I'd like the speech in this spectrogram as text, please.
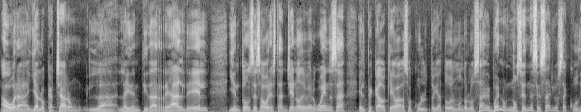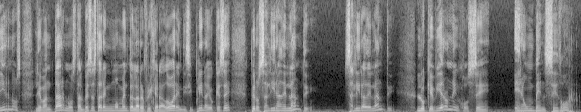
ahora ya lo cacharon, la, identidad real de él, y entonces ahora está lleno de vergüenza, el pecado que llevabas oculto ya todo el mundo lo sabe. Bueno, nos es necesario sacudirnos, levantarnos, tal vez estar en un momento en la refrigeradora, en disciplina, yo qué sé, pero salir adelante, salir adelante. Lo que vieron en José era un vencedor.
